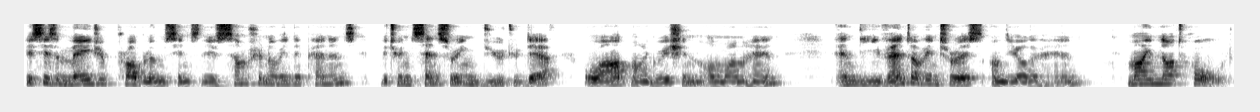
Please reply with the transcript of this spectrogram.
This is a major problem since the assumption of independence between censoring due to death or out migration on one hand and the event of interest, on the other hand, might not hold.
